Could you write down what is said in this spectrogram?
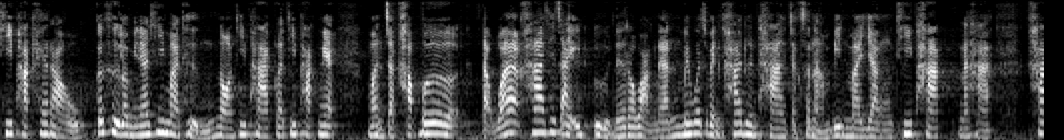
ที่พักให้เรา ก็คือเรามีหน้าที่มาถึงนอนที่พักและที่พักเนี่ยมันจะ cover แต่ว่าค่าใช้จ่ายอื่น ๆ ในระหว่างนั้น ไม่ว่าจะเป็นค่าเดินทางจากสนามบินมายังที่พักนะคะ ค่า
